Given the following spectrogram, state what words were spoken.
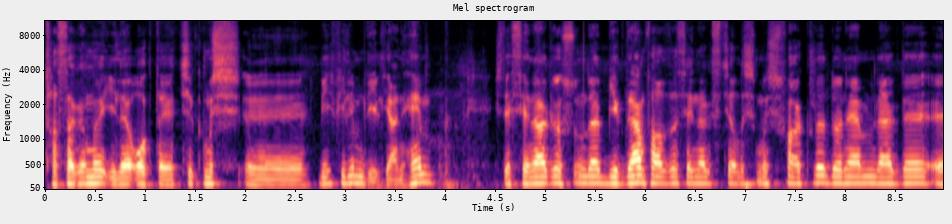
tasarımı ile ortaya çıkmış e, bir film değil. Yani hem işte senaryosunda birden fazla senarist çalışmış, farklı dönemlerde e,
